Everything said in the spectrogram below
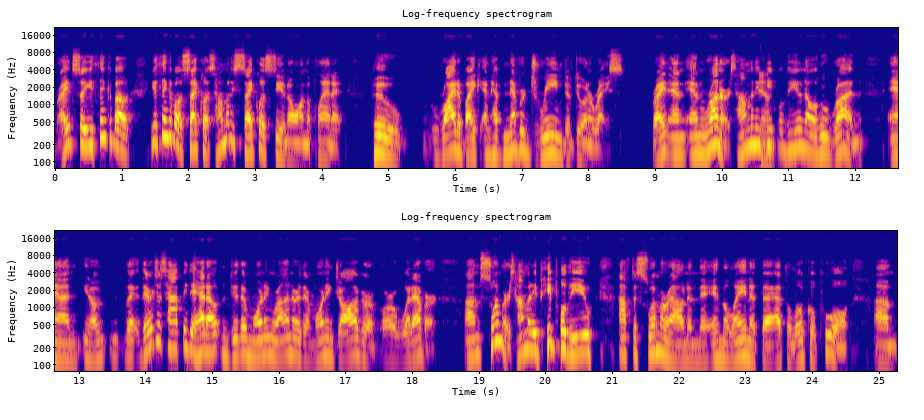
right? So you think about you think about cyclists. How many cyclists do you know on the planet who ride a bike and have never dreamed of doing a race, right? And and runners. How many yeah. people do you know who run? and you know they're just happy to head out and do their morning run or their morning jog or or whatever um, swimmers. How many people do you have to swim around in the in the lane at the at the local pool um,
